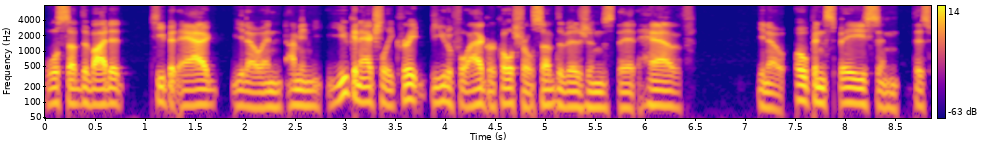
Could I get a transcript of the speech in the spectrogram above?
we'll subdivide it keep it ag you know and i mean you can actually create beautiful agricultural subdivisions that have you know, open space and this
